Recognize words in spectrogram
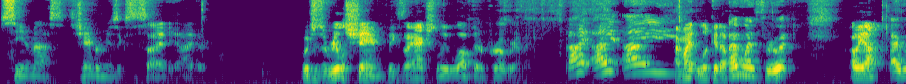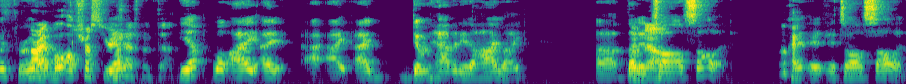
CMS, the Chamber Music Society, either, which is a real shame because I actually love their programming. I I I, I might look it up. I went through it. Oh yeah. I went through it. All right. Well, I'll trust your Yep. judgment then. Yep. Well, I I I, I don't have any to highlight, uh, but Oh, it's all solid. Okay. It, it's all solid.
